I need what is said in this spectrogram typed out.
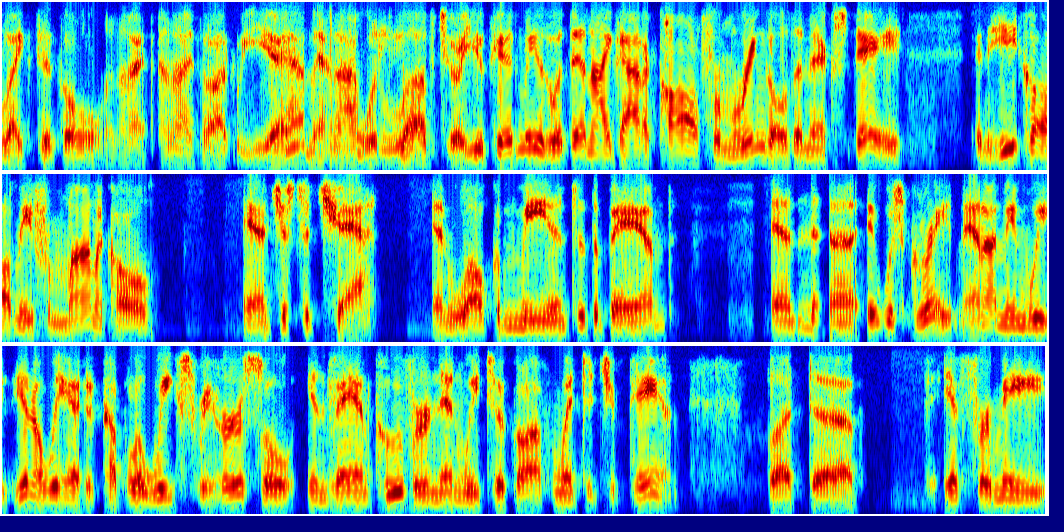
like to go? And I and I thought, yeah, man, I would love to. Are you kidding me? But then I got a call from Ringo the next day and he called me from Monaco and just to chat and welcome me into the band and uh, it was great man i mean we you know we had a couple of weeks rehearsal in vancouver and then we took off and went to japan but uh if for me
